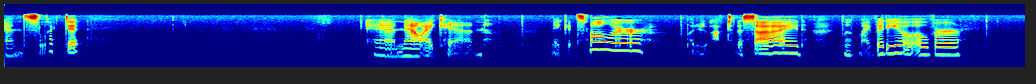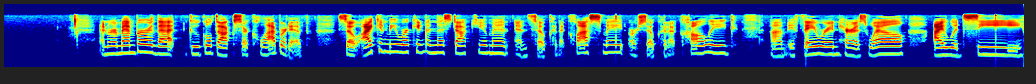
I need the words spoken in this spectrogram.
and select it. And now I can make it smaller, put it off to the side, move my video over. And remember that Google Docs are collaborative. So I can be working in this document, and so can a classmate, or so can a colleague. Um, if they were in here as well, I would see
